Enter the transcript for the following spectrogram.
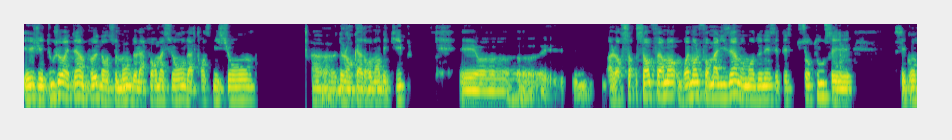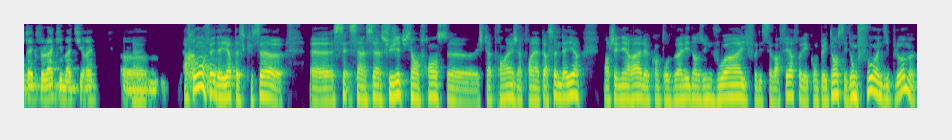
Et j'ai toujours été un peu dans ce monde de la formation, de la transmission, euh, de l'encadrement d'équipe. Et, euh, alors sans, vraiment, le formaliser, à un moment donné, c'était surtout ces, ces contextes-là qui m'attiraient. Euh, alors comment on fait d'ailleurs? Parce que ça euh, euh c'est un, un, sujet tu sais en France euh, je t'apprends j'apprends à personne d'ailleurs. En général quand on veut aller dans une voie il faut des savoir-faire il faut des compétences et donc faut un diplôme.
